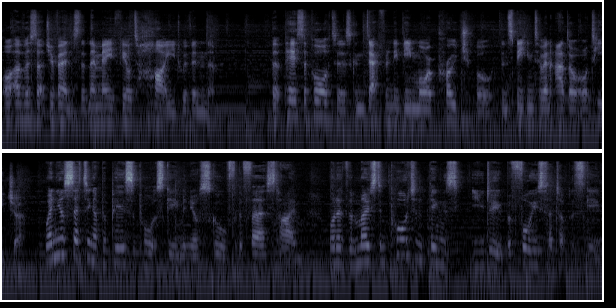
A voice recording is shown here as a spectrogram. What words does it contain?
or other such events that they may feel to hide within them but peer supporters can definitely be more approachable than speaking to an adult or teacher. When you're setting up a peer support scheme in your school for the first time, one of the most important things you do before you set up the scheme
